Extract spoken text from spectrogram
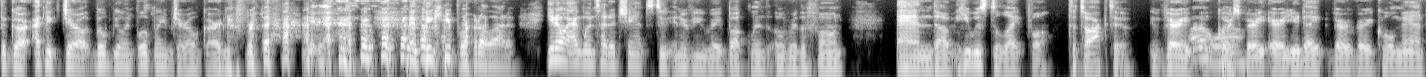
the gar. I think Gerald. We'll, blame, we'll blame Gerald Gardner for that. I think he brought a lot of. You know, I once had a chance to interview Ray Buckland over the phone, and um, he was delightful to talk to. Very, oh, of wow. course, very erudite, very, very cool man.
